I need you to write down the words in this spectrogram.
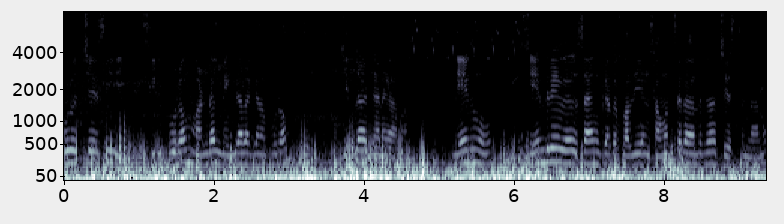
ఊరు వచ్చేసి సిరిపురం మండల్ లింగాలగనపురం జిల్లా జనగామ. నేను సేంద్రియ వ్యవసాయం గత పదిహేను సంవత్సరాలుగా చేస్తున్నాను.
